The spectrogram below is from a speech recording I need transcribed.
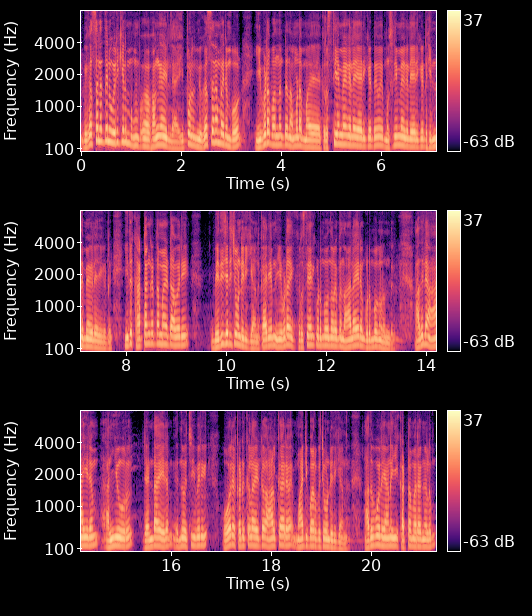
വികസനത്തിന് ഒരിക്കലും ഭംഗിയില്ല. ഇപ്പോൾ വികസനം വരുമ്പോൾ ഇവിടെ വന്നിട്ട് നമ്മുടെ ക്രിസ്ത്യൻ മേഖലയായിരിക്കട്ടെ മുസ്ലിം മേഖലയായിരിക്കട്ടെ ഹിന്ദു മേഖലയായിരിക്കട്ടെ ഇത് ഘട്ടം ഘട്ടമായിട്ട് അവർ വ്യതിചലിച്ചുകൊണ്ടിരിക്കുകയാണ്. കാര്യം ഇവിടെ ക്രിസ്ത്യാനി കുടുംബം എന്ന് പറയുമ്പോൾ നാലായിരം കുടുംബങ്ങളുണ്ട്. അതിൽ ആയിരം അഞ്ഞൂറ് രണ്ടായിരം എന്ന് വെച്ച് ഇവർ ഓരോ കടുക്കളായിട്ട് ആൾക്കാരെ മാറ്റിപ്പാർപ്പിച്ചുകൊണ്ടിരിക്കുകയാണ്. അതുപോലെയാണ് ഈ കട്ടമരങ്ങളും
